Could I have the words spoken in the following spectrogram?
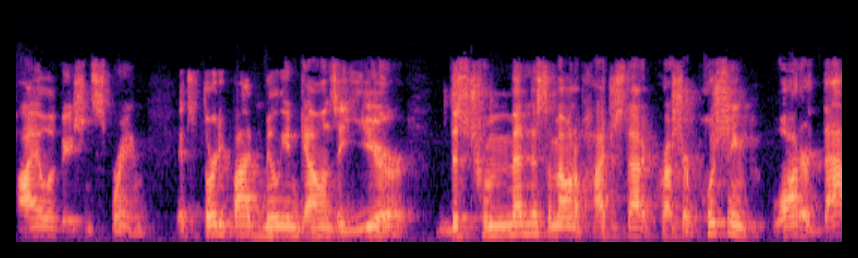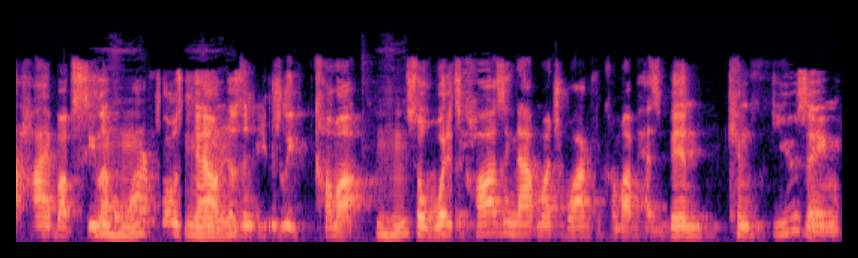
high elevation spring, it's 35 million gallons a year. This tremendous amount of hydrostatic pressure pushing water that high above sea level. Mhm. Water flows down, Mhm. it doesn't usually come up. Mhm. So, what is causing that much water to come up has been confusing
